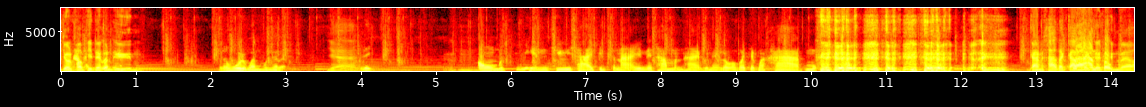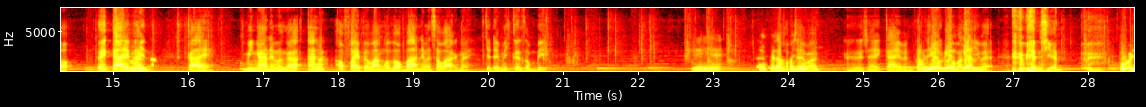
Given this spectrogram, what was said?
โยนความผิดให้คนอื่นไม่ต้องพูดถึงมันมึงอะไรแย่เด็กอื้อหือเอาเมื่อกี้เห็นชื่อชายปริศนาอยู่ในถ้ำมันหายไปไหนแล้วก็จะมาฆ่าหมก การฆาตกรรมได้เกิดขึ้นแล้ว เอ้ยกายเพื่อนกายกูมีงานให้มึงอะอะนะเอาไฟไปวางรอบๆบ้านให้มันสว่างหน่อย จะได้ไม่เกิดซอมบี้เย่เย่เออไปทำประโยชน์ขอบดิใจมากเออใช่กายมันทำเนียเวียนเทียนแบบเวียนเทียนเฮ้ย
